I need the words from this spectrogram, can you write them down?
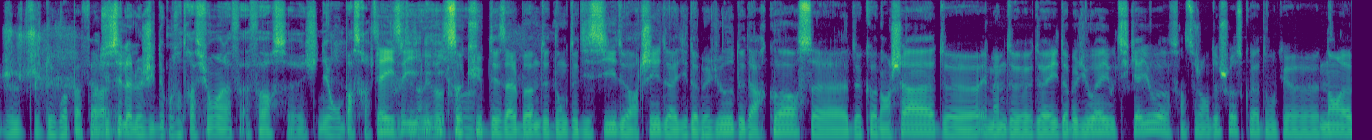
je, les vois pas faire. tu sais, la logique de concentration, à, force, euh, ils finiront par se racheter. Ils hein. s'occupent des albums de, donc, de DC, de Archie, de IDW, de Dark Horse, euh, de Kodansha, de, et même de, de AWA ou TKO, enfin, ce genre de choses, quoi. Donc, euh, non.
